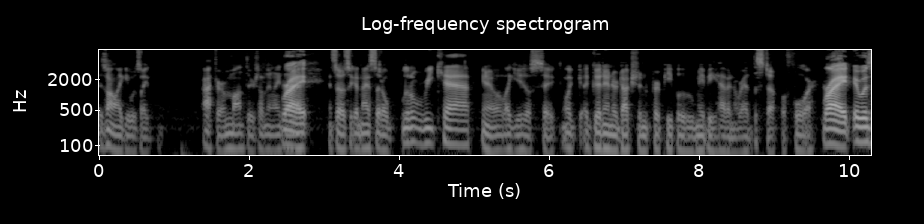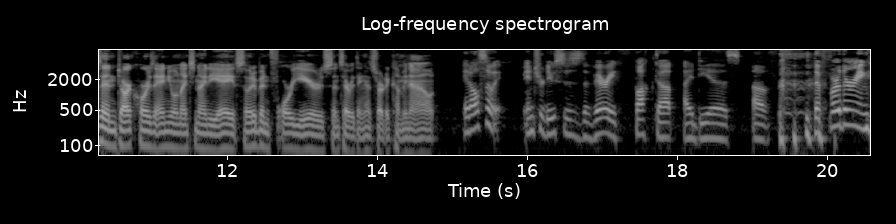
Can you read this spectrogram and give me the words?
it's not like it was like after a month or something like that. Right. that. And so it's like a nice little little recap. You know, like you just say, like a good introduction for people who maybe haven't read the stuff before. Right. It was in Dark Horse Annual 1998, so it had been four years since everything had started coming out. it also introduces the very fucked up ideas of the furthering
